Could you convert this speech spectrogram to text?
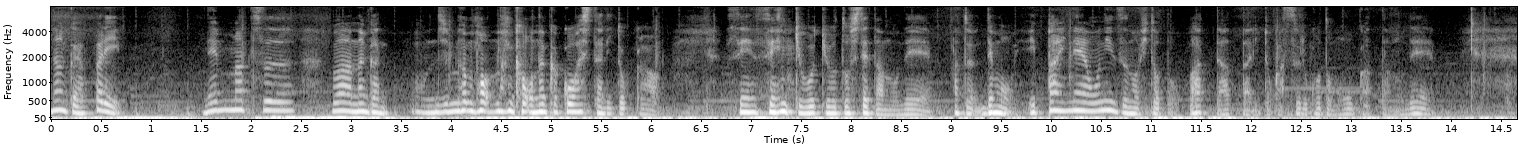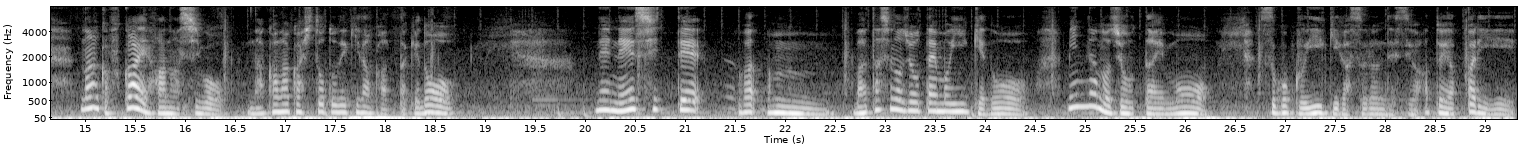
なんかやっぱり年末はなんか自分もなんかお腹壊したりとか戦々恐々としてたのであとでもいっぱいね大人数の人とわって会ったりとかすることも多かったのでなんか深い話をなかなか人とできなかったけどね年始ってわ、うん、私の状態もいいけどみんなの状態もすごくいい気がするんですよ。あとやっぱり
